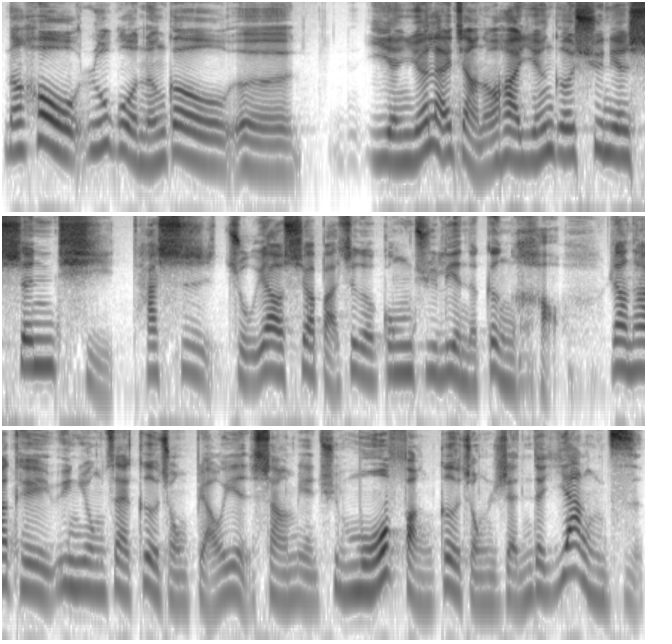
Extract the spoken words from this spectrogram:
然后，如果能够呃，演员来讲的话，严格训练身体，它是主要是要把这个工具练得更好，让它可以运用在各种表演上面，去模仿各种人的样子。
